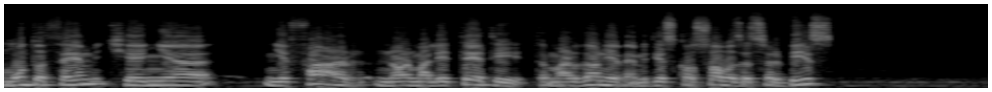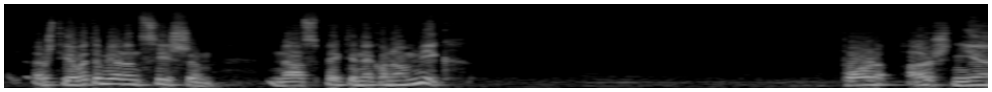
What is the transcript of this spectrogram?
Mund të them që një një farë normaliteti të marrëdhënieve midis Kosovës dhe Serbisë është jo vetëm i rëndësishëm në aspektin ekonomik, por është një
